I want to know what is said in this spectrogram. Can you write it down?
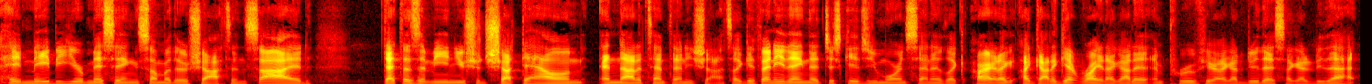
hey, maybe you're missing some of those shots inside. That doesn't mean you should shut down and not attempt any shots. Like if anything, that just gives you more incentive. Like, all right, I, I got to get right. I got to improve here. I got to do this. I got to do that.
